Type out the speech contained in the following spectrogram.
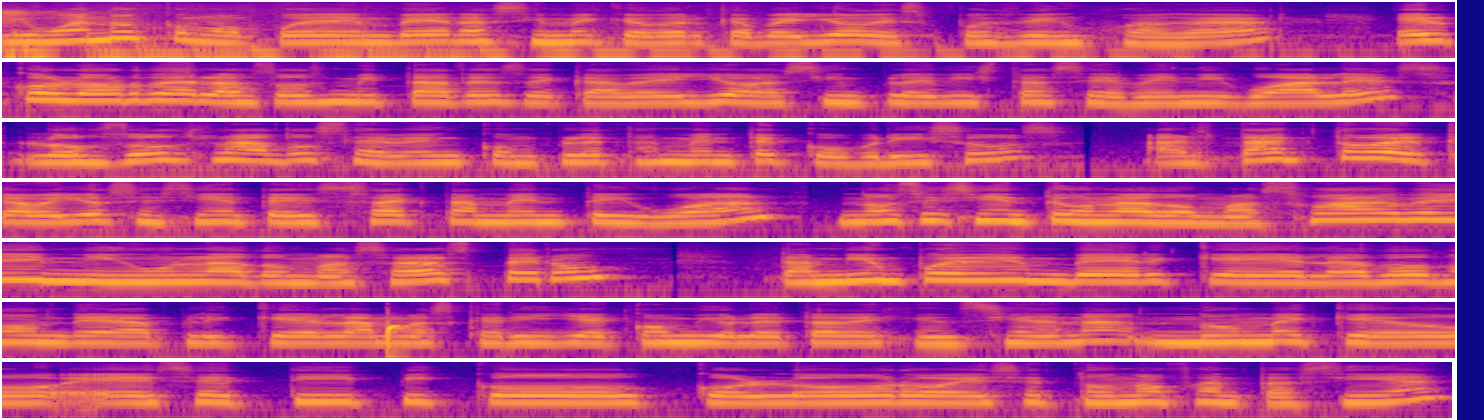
Y bueno, como pueden ver, así me quedó el cabello después de enjuagar. El color de las dos mitades de cabello a simple vista se ven iguales. Los dos lados se ven completamente cobrizos. Al tacto el cabello se siente exactamente igual. No se siente un lado más suave ni un lado más áspero. También pueden ver que el lado donde apliqué la mascarilla con violeta de genciana no me quedó ese típico color o ese tono fantasía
